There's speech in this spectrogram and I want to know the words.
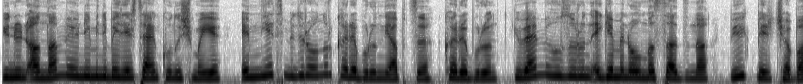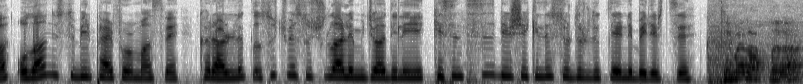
Günün anlam ve önemini belirten konuşmayı Emniyet Müdürü Onur Karaburun yaptı. Karaburun, güven ve huzurun egemen olması adına büyük bir çaba, olağanüstü bir performans ve kararlılıkla suç ve suçlularla mücadeleyi kesintisiz bir şekilde sürdürdüklerini belirtti. temel haklara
